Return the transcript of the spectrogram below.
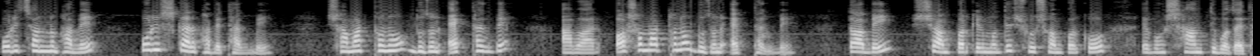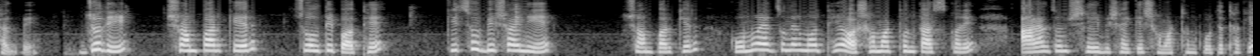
পরিচ্ছন্নভাবে, পরিষ্কারভাবে থাকবে। সমর্থনও দুজন এক থাকবে, আবার অসমর্থনও দুজন এক থাকবে। তবেই সম্পর্কের মধ্যে সুসম্পর্ক এবং শান্তি বজায় থাকবে। যদি সম্পর্কের চলতি পথে কিছু বিষয় নিয়ে সম্পর্কের কোনো একজনের মধ্যে অসমর্থন কাজ করে আর একজন সেই বিষয়কে সমর্থন করতে থাকে,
